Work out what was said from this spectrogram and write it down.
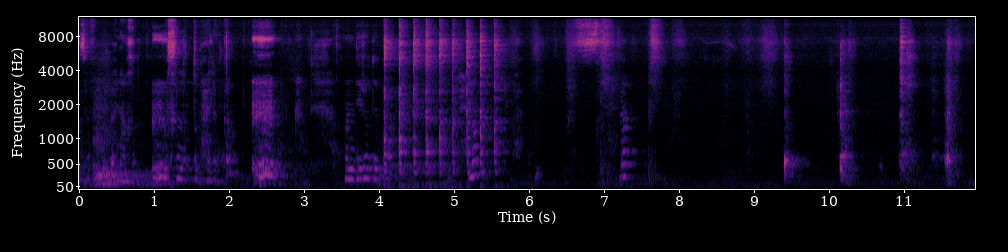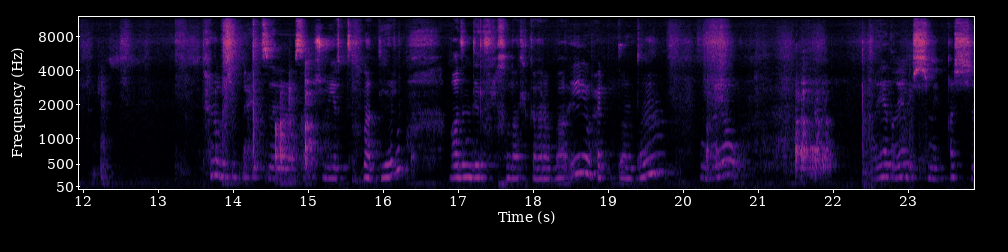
صافي دابا أنا خلطته بحال هكا. غنديرو دابا الطحنه الطحنه باش حيت صعب شوية في الخلاط ديالو. غادي نديرو في الخلاط الكهربائي واحد الطنطون دغيا دغيا دغيا باش ما يبقاش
